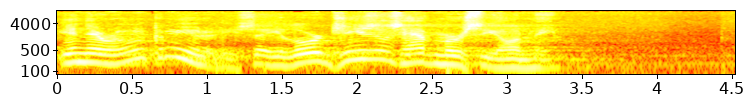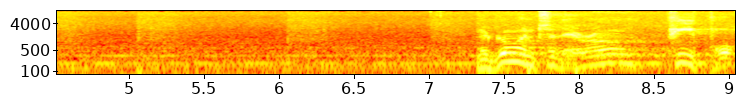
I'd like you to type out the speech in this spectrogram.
in their own community say, "Lord Jesus, have mercy on me." Going to their own people.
